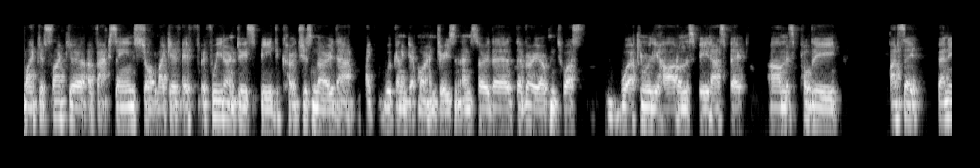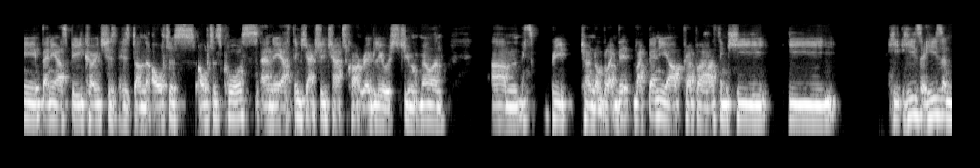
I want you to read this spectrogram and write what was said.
like it's like a, a, vaccine shot. Like if, if, if we don't do speed, the coaches know that like we're going to get more injuries, and, and so they're they're very open to us working really hard on the speed aspect. Um, it's probably I'd say Benny Benny, speed coach, has, has done the ALTIS ALTIS course, and he, I think he actually chats quite regularly with Stu McMillan. Um, he's pretty turned on. But like like Benny, our prepper, I think he he. He, he's a he's a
